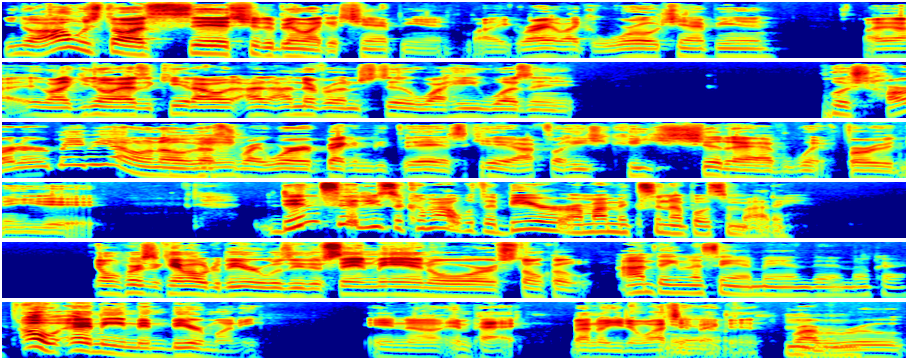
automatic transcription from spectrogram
You know, I always thought Sid should have been like a champion, like right, like a world champion. Like, I, like you know, as a kid, I, I I never understood why he wasn't pushed harder. Maybe I don't know if that's the right word back in the day as a kid. I thought he he should have went further than he did. Didn't Sid used to come out with a beer, or am I mixing up with somebody? The only person that came out with a beer was either Sandman or Stone Cold. I'm thinking of Sandman. Then okay. Oh, I mean, in beer money in uh, Impact. I know you didn't watch it back then. Robert Mhm. Roode.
